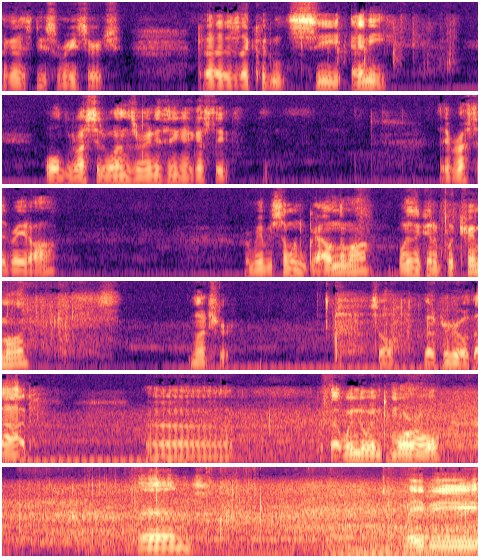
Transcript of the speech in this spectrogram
I got to do some research because I couldn't see any old rusted ones or anything. I guess they they rusted right off, or maybe someone ground them off. Wasn't gonna put trim on. I'm not sure. So got to figure out that. Uh, put that window in tomorrow, and maybe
